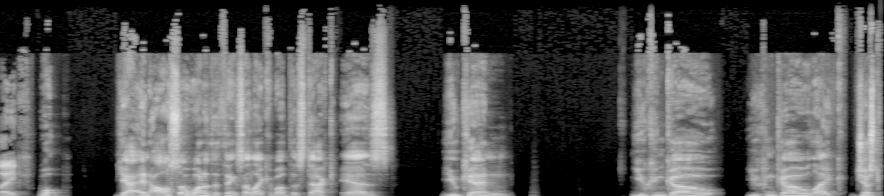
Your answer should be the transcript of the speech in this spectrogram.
like Well, yeah, and also one of the things I like about this deck is you can you can go you can go like just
